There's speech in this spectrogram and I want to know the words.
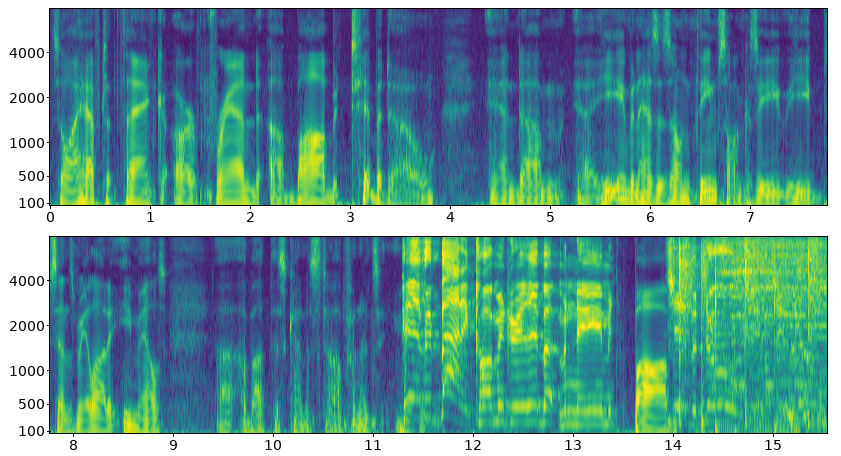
So I have to thank our friend uh, Bob Thibodeau, and um, uh, he even has his own theme song because he he sends me a lot of emails uh, about this kind of stuff, and it's Everybody call me crazy, but my name is Bob. Thibodeau.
